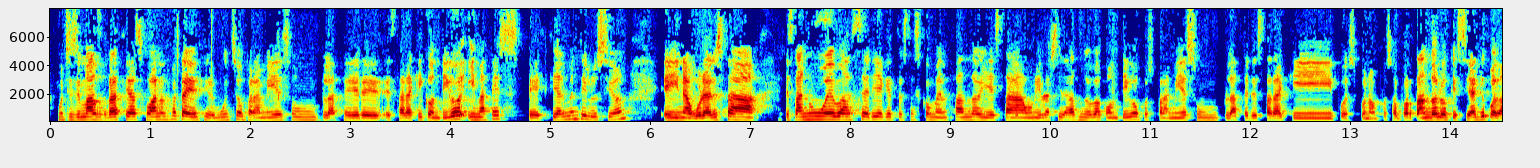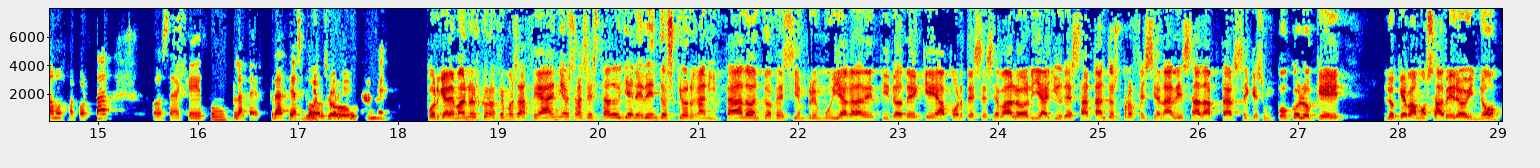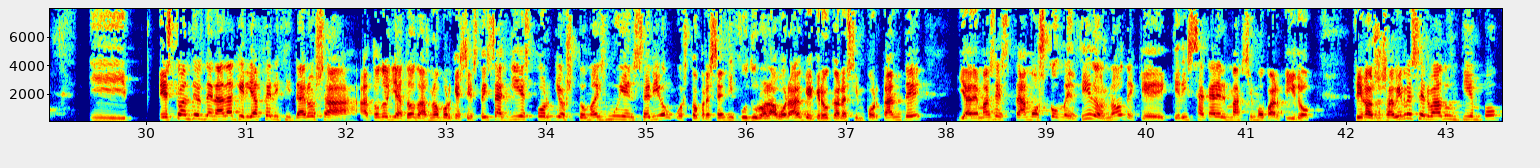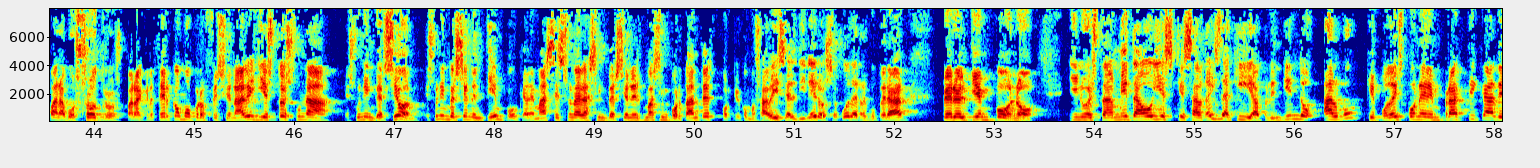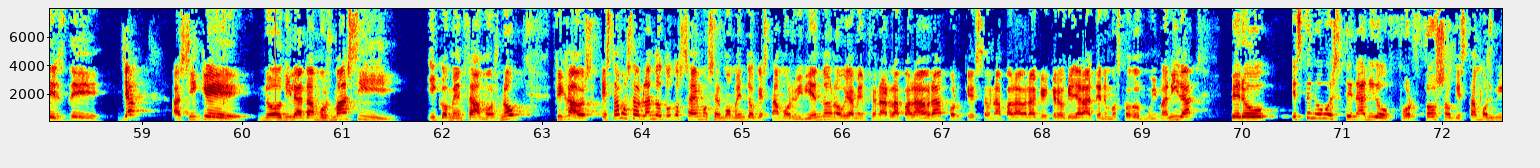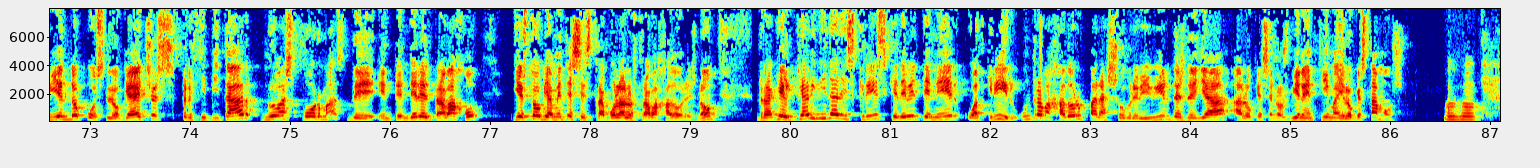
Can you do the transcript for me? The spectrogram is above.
Muchísimas gracias, Juan. No hace falta decir mucho. Para mí es un placer eh, estar aquí contigo y me hace especialmente ilusión eh, inaugurar esta, esta nueva serie que tú estás comenzando y esta universidad nueva contigo. Pues para mí es un placer estar aquí, pues bueno, pues aportando lo que sea que podamos aportar. O sea que es un placer. Gracias por, invitarme. Porque además nos conocemos hace años, has estado ya en eventos que he organizado, entonces siempre muy agradecido de que aportes ese valor y ayudes a tantos profesionales a adaptarse, que es un poco lo que, lo que vamos a ver hoy, ¿no? Y esto antes de nada quería felicitaros a, todos y a todas, ¿no? Porque si estáis aquí es porque os tomáis muy en serio vuestro presente y futuro laboral, que creo que ahora es importante, y además estamos convencidos, ¿no? De que queréis sacar el máximo partido. Fijaos, os habéis reservado un tiempo para vosotros, para crecer como profesionales, y esto es una, es una inversión, es una inversión en tiempo, que además es una de las inversiones más importantes, porque como sabéis, el dinero se puede recuperar, pero el tiempo no. Y nuestra meta hoy es que salgáis de aquí aprendiendo algo que podáis poner en práctica desde ya. Así que no dilatamos más y, comenzamos, ¿no? Fijaos, estamos hablando, todos sabemos el momento que estamos viviendo, no voy a mencionar la palabra porque es una palabra que creo que ya la tenemos todos muy manida, pero este nuevo escenario forzoso que estamos viviendo, pues lo que ha hecho es precipitar nuevas formas de entender el trabajo y esto obviamente se extrapola a los trabajadores, ¿no? Raquel, ¿qué habilidades crees que debe tener o adquirir un trabajador para sobrevivir desde ya a lo que se nos viene encima y a lo que estamos?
